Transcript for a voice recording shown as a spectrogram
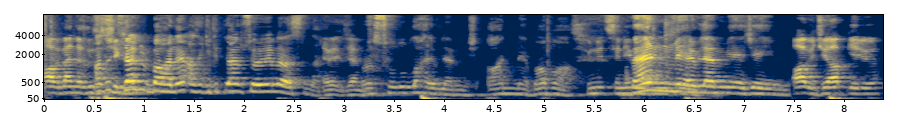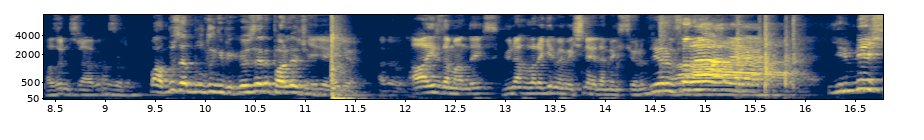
Abi ben de hızlı Aslında şekilde... güzel bir bahane. Aslında gidip yani söyleyebilir aslında. Evet güzelmiş. Resulullah evlenmiş. Anne baba. Sünnet seni Ben mi evlenmeyeceğim? Abi cevap geliyor. Hazır mısın abi? Hazırım. Bak bu sen bulduğun gibi gözleri parlıyor çünkü. Geliyor geliyor. Hadi bakalım. Ahir zamandayız. Günahlara girmemek için evlenmek istiyorum. Diyorum sana. Ee, 25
